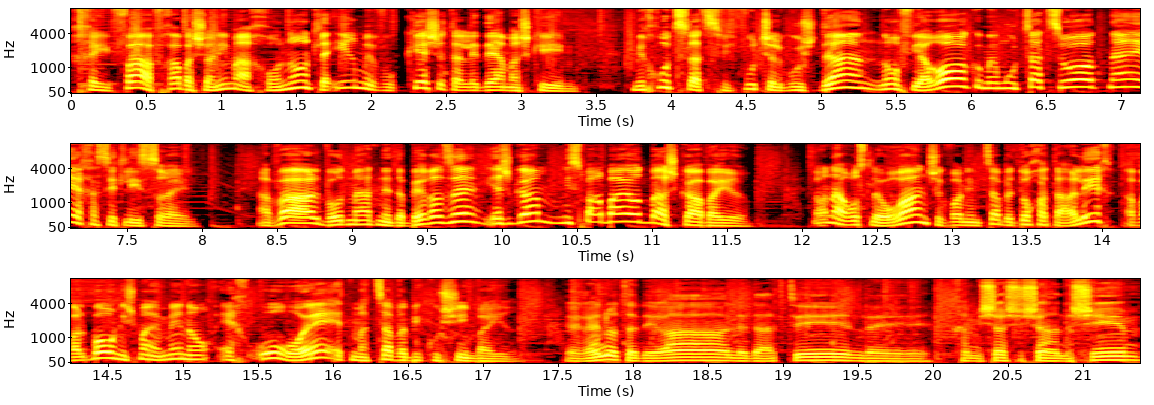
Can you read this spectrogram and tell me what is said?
חיפה הפכה בשנים האחרונות לעיר מבוקשת על ידי המשקיעים. מחוץ לצפיפות של גוש דן, נוף ירוק וממוצע תשואות נאה יחסית לישראל. אבל, ועוד מעט נדבר על זה, יש גם מספר בעיות בהשקעה בעיר. לא נהרוס לאורן, שכבר נמצא בתוך התהליך, אבל בואו נשמע ממנו איך הוא רואה את מצב הביקושים בעיר. הראינו את הדירה, לדעתי, לחמישה-שישה אנשים.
